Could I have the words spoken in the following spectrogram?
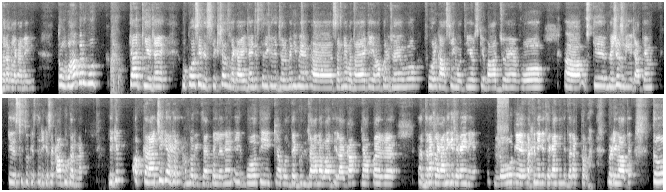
درخت لگانے کی۔ تو وہاں پر وہ کیا کیے جائے؟ وہ کون سی ریسٹرکشنز لگائی جائیں؟ جس طریقے سے جرمنی میں سر نے بتایا کہ یہاں پر جو ہے وہ فور کاسٹنگ ہوتی ہے، اس کے بعد جو ہے وہ اس کے میجرز لیے جاتے ہیں کہ اس چیز کو کس طریقے سے قابو کرنا لیکن اب کراچی کے اگر ہم لوگ اگزامپل لے لیں، ایک بہت ہی کیا بولتے ہیں، گنجان آباد علاقہ، جہاں پر درخت لگانے کی جگہ ہی نہیں ہے۔ لوگوں کے رکھنے کی جگہ نہیں ہے، درخت تو بڑی بات ہے۔ تو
